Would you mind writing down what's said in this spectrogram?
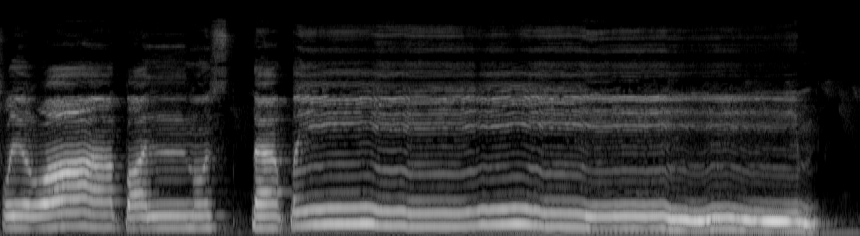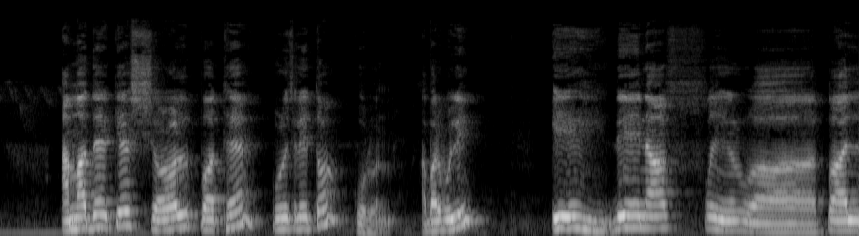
সিরকল মুস্তাকি আমাদেরকে সরল পথে পরিচালিত করুন। আবার বলি ইহদিনা সিরাতাল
